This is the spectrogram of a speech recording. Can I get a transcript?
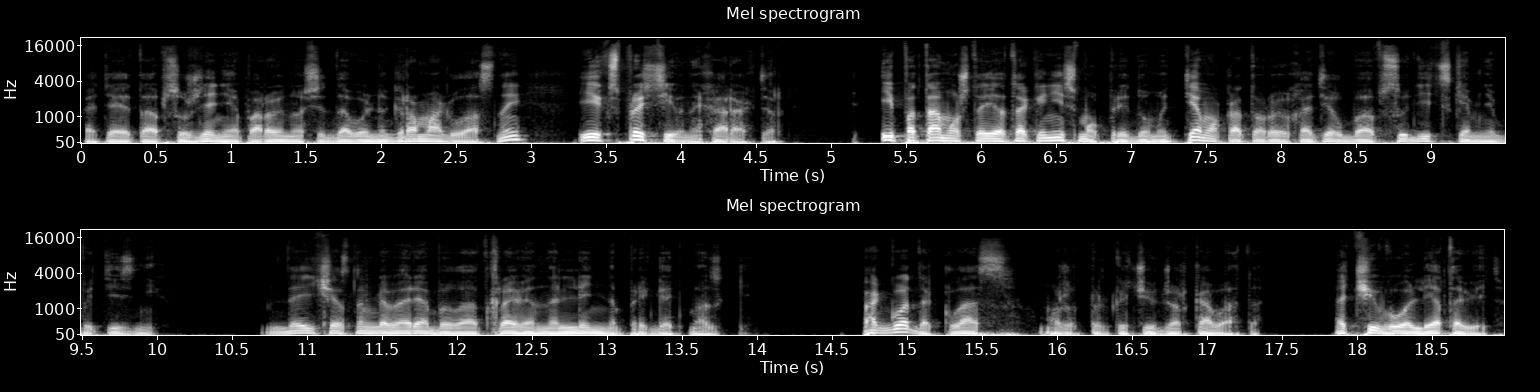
хотя это обсуждение порой носит довольно громогласный и экспрессивный характер. И потому что я так и не смог придумать тему, которую хотел бы обсудить с кем-нибудь из них. Да и, честно говоря, было откровенно лень напрягать мозги. Погода — класс, может, только чуть жарковато. А чего, лето ведь?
